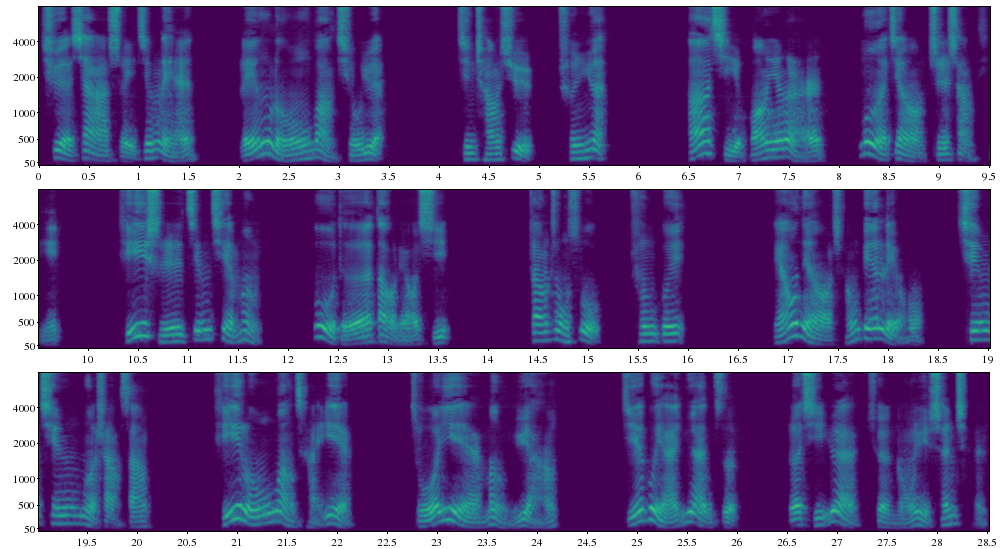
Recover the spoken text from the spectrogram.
却下水晶帘，玲珑望秋月。金昌绪春怨。打起黄莺儿，莫教枝上啼。啼时惊妾梦，不得到辽西。张仲素春归。袅袅城边柳，青青陌上桑。提笼望彩叶，昨夜梦渔阳。皆不言怨字。得其怨却浓郁深沉，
